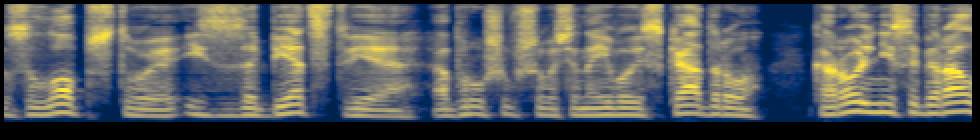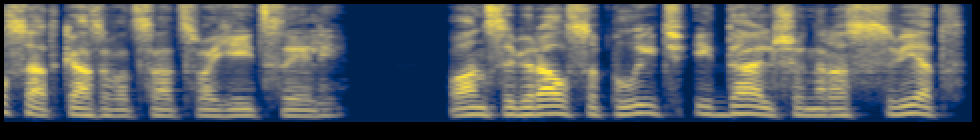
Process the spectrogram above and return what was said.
Злобствуя из-за бедствия, обрушившегося на его эскадру, король не собирался отказываться от своей цели. Он собирался плыть и дальше на рассвет,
